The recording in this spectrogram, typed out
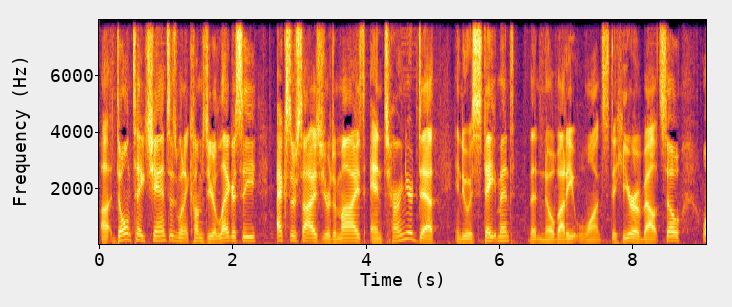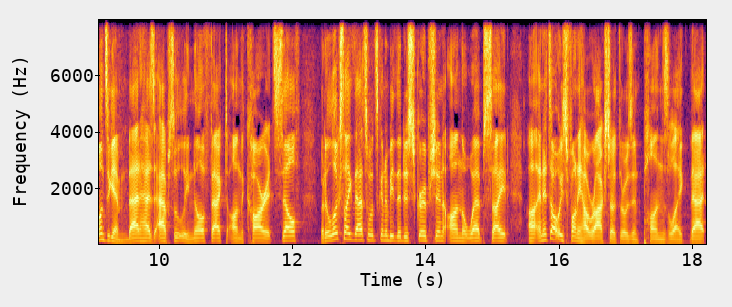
Uh, don't take chances when it comes to your legacy, exercise your demise, and turn your death into a statement that nobody wants to hear about. So once again, that has absolutely no effect on the car itself, but it looks like that's what's going to be the description on the website. Uh, and it's always funny how Rockstar throws in puns like that.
